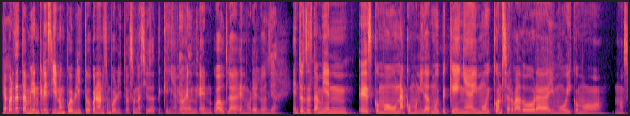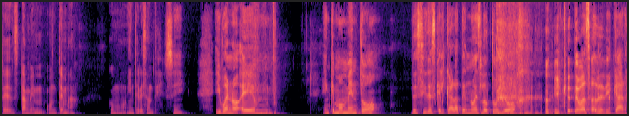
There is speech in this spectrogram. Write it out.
Y aparte también crecí en un pueblito, bueno, no es un pueblito, es una ciudad pequeña, ¿no? En, en, Cuautla, en Morelos. Ya. Entonces también es como una comunidad muy pequeña y muy conservadora y muy como, no sé, es también un tema como interesante. Sí. Y bueno, em, ¿en qué momento decides que el karate no es lo tuyo y que te vas a dedicar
